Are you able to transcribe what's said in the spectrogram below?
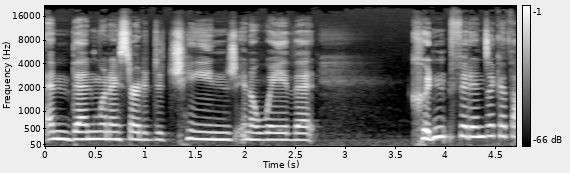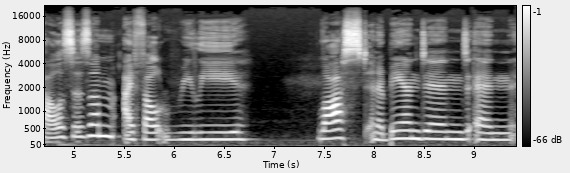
And then when I started to change in a way that couldn't fit into Catholicism, I felt really lost and abandoned and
